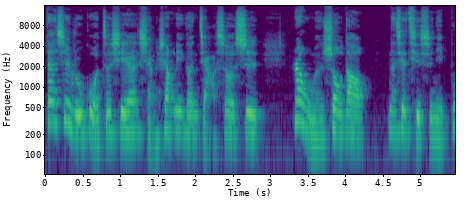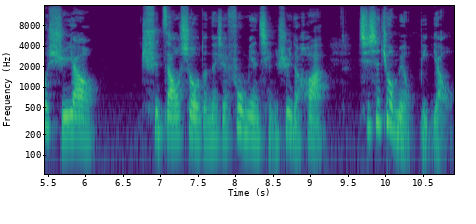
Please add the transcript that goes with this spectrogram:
但是如果这些想象力跟假设是让我们受到那些其实你不需要去遭受的那些负面情绪的话，其实就没有必要。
